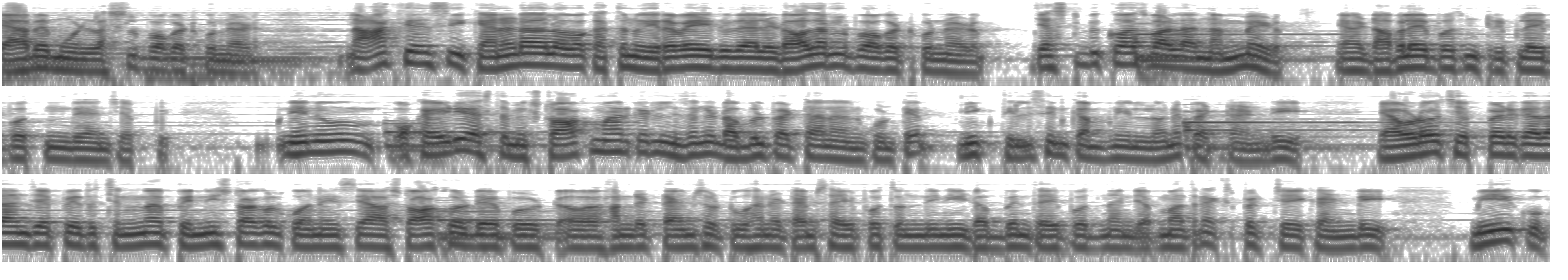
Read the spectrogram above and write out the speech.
యాభై మూడు లక్షలు పోగొట్టుకున్నాడు. నాకు తెలిసి కెనడాలో ఒక అతను ఇరవై ఐదు వేల డాలర్లు పోగొట్టుకున్నాడు. జస్ట్ బికాజ్ వాళ్ళు నమ్మాడు. డబుల్ అయిపోతుంది ట్రిపుల్ అయిపోతుంది అని చెప్పి. నేను ఒక ఐడియా ఇస్తాను మీకు స్టాక్ మార్కెట్లో నిజంగా డబ్బులు పెట్టాలనుకుంటే మీకు తెలిసిన కంపెనీల్లోనే పెట్టండి. ఎవడో చెప్పాడు కదా అని చెప్పి ఏదో చిన్న పెన్నీ స్టాకులు కొనేసి ఆ స్టాక్ రేపు hundred times two hundred times అయిపోతుంది నీ డబ్బు ఎంత అయిపోతుంది అని చెప్పి మాత్రం ఎక్స్పెక్ట్ చేయకండి. మీకు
